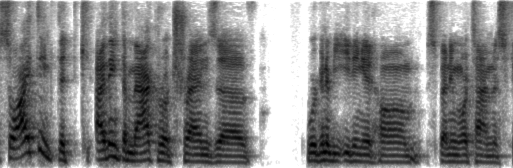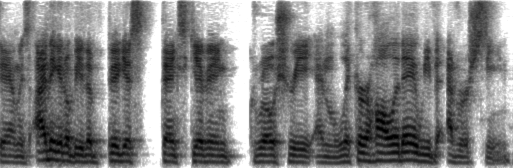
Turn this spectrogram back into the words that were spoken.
So I think that I think the macro trends of we're going to be eating at home, spending more time as families. I think it'll be the biggest Thanksgiving grocery and liquor holiday we've ever seen.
